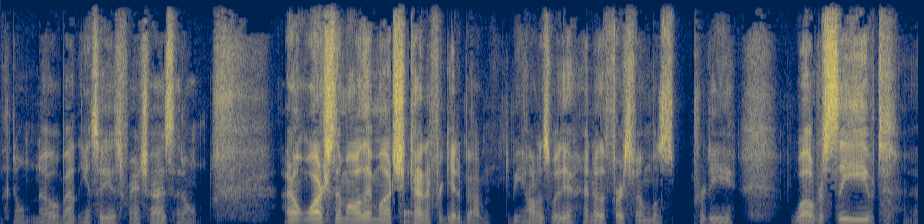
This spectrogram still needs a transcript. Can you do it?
I don't know about the Insidious franchise. I don't I don't watch them all that much. Kind of forget about them, to be honest with you. I know the first film was pretty well received. Uh,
